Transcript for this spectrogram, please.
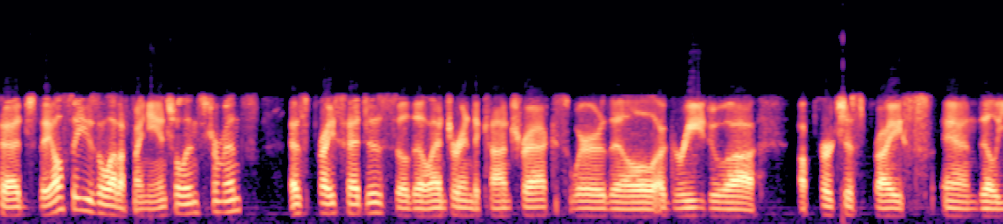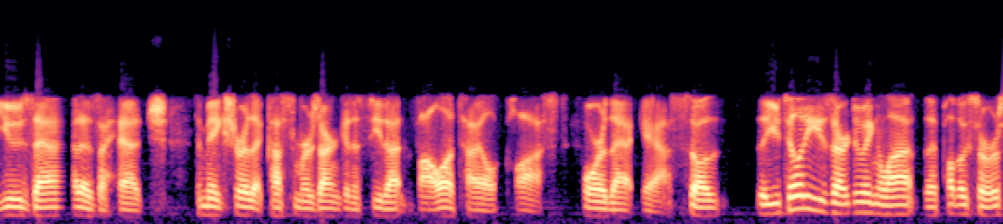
hedge. They also use a lot of financial instruments as price hedges. So they'll enter into contracts where they'll agree to a, a purchase price and they'll use that as a hedge to make sure that customers aren't going to see that volatile cost for that gas. So the utilities are doing a lot. The Public Service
